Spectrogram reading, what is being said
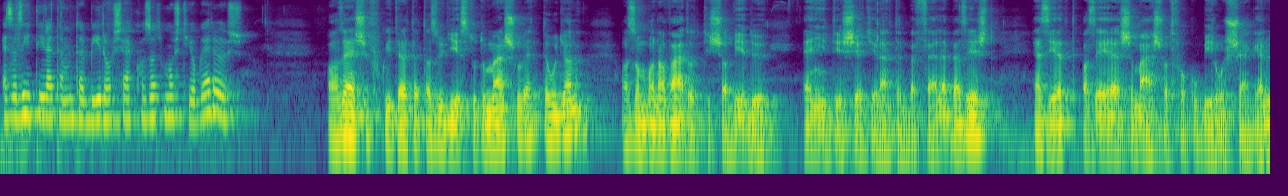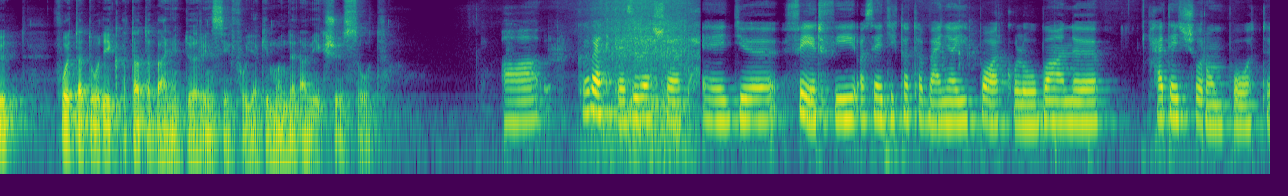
Ez az ítélet, amit a bíróság hozott, most jogerős? Az első ítéletet az ügyész tudomásul vette ugyan, azonban a vádott is a védő enyhítésért jelentett be fellebezést, ezért az eljárás a másodfokú bíróság előtt folytatódik, a Tatabányi törvényszék fogja kimondani a végső szót. A következő eset egy férfi az egyik tatabányai parkolóban hát egy sorompót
